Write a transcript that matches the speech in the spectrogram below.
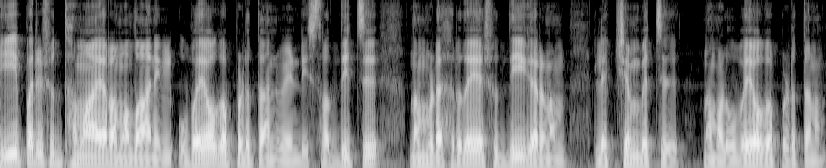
ഈ പരിശുദ്ധമായ റമദാനിൽ ഉപയോഗപ്പെടുത്താൻ വേണ്ടി ശ്രദ്ധിച്ച് നമ്മുടെ ഹൃദയ ശുദ്ധീകരണം ലക്ഷ്യം വെച്ച് നമ്മൾ ഉപയോഗപ്പെടുത്തണം.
